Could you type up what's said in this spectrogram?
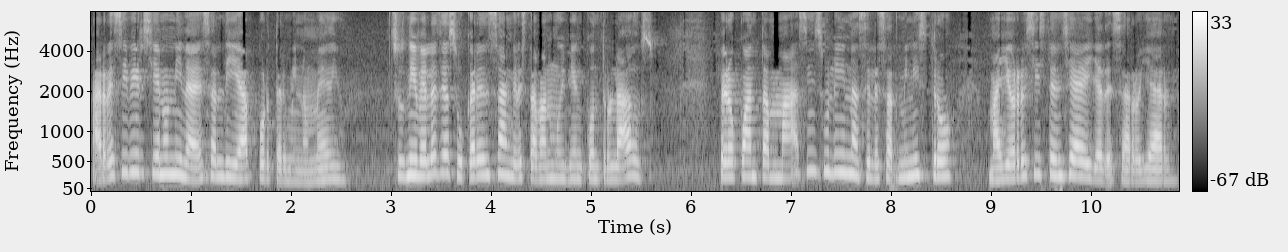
a recibir 100 unidades al día por término medio. Sus niveles de azúcar en sangre estaban muy bien controlados, pero cuanta más insulina se les administró, mayor resistencia a ella desarrollaron.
